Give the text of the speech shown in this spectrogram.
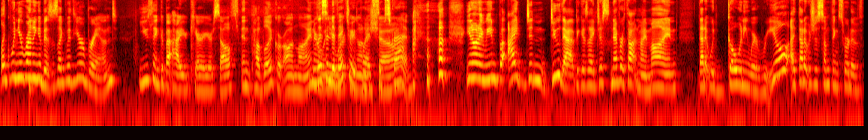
like when you're running a business, like with your brand. You think about how you carry yourself in public or online, or Listen to Victory working on a Quiz, subscribe. you know what I mean? But I didn't do that because I just never thought in my mind that it would go anywhere real. I thought it was just something sort of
